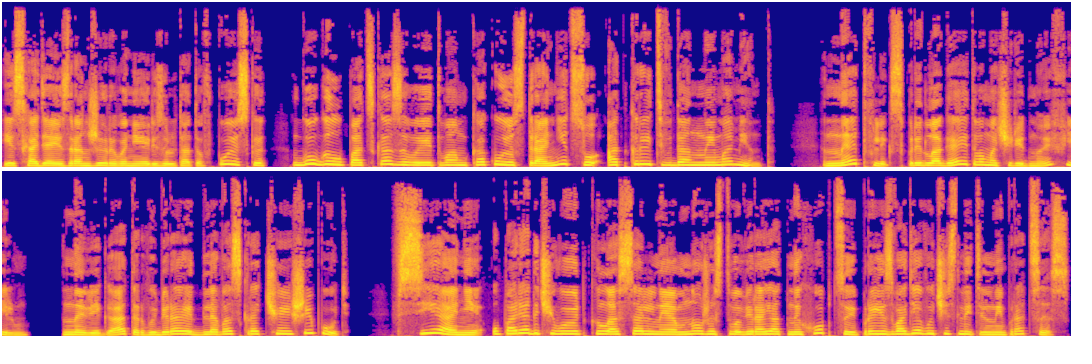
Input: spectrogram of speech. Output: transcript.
Исходя из ранжирования результатов поиска, Google подсказывает вам, какую страницу открыть в данный момент. Netflix предлагает вам очередной фильм. Навигатор выбирает для вас кратчайший путь. Все они упорядочивают колоссальное множество вероятных опций, производя вычислительный процесс.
